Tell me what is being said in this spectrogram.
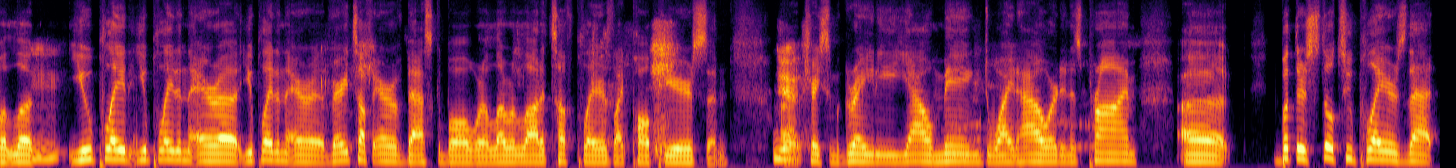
But look, mm-hmm. you played you played in the era you played in the era very tough era of basketball where there were a lot of tough players like Paul Pierce and uh, Tracy McGrady, Yao Ming, Dwight Howard in his prime. Uh, but there's still two players that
